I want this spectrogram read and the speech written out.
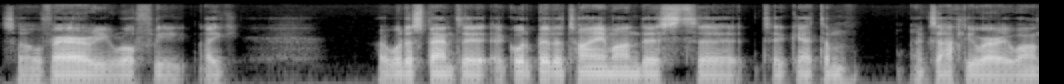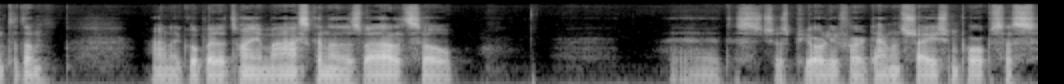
So very roughly, like I would have spent a, a good bit of time on this to to get them exactly where I wanted them, and a good bit of time masking it as well. So uh, this is just purely for demonstration purposes.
